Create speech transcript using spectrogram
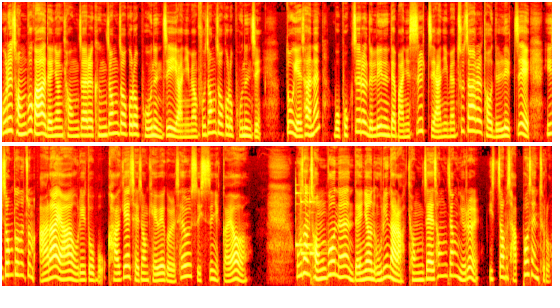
우리 정부가 내년 경제를 긍정적으로 보는지 아니면 부정적으로 보는지 또 예산은 뭐 복지를 늘리는 데 많이 쓸지 아니면 투자를 더 늘릴지 이 정도는 좀 알아야 우리도 뭐 가계 재정 계획을 세울 수 있으니까요. 우선 정부는 내년 우리나라 경제 성장률을 2.4%로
